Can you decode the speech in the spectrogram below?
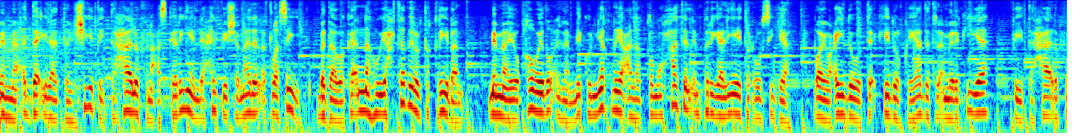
مما أدى إلى تنشيط تحالف عسكري لحلف شمال الأطلسي بدا وكأنه يحتضر تقريبا مما يقوض إن لم يكن يقضي على الطموحات الإمبريالية الروسية ويعيد تأكيد القيادة الأمريكية في تحالف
